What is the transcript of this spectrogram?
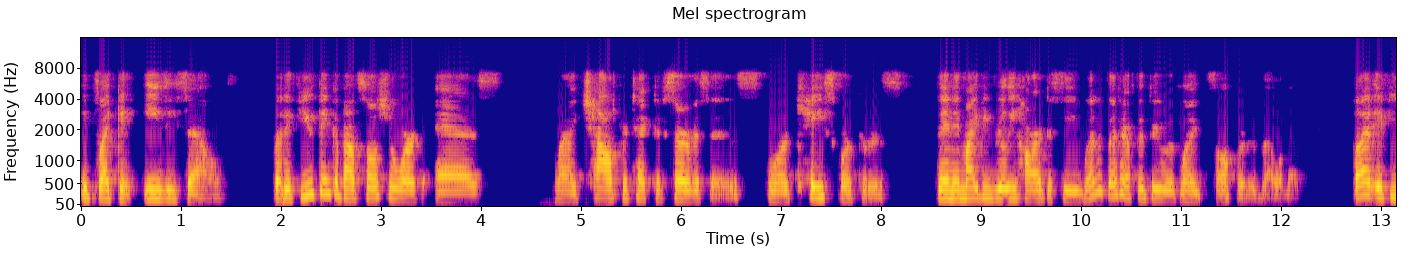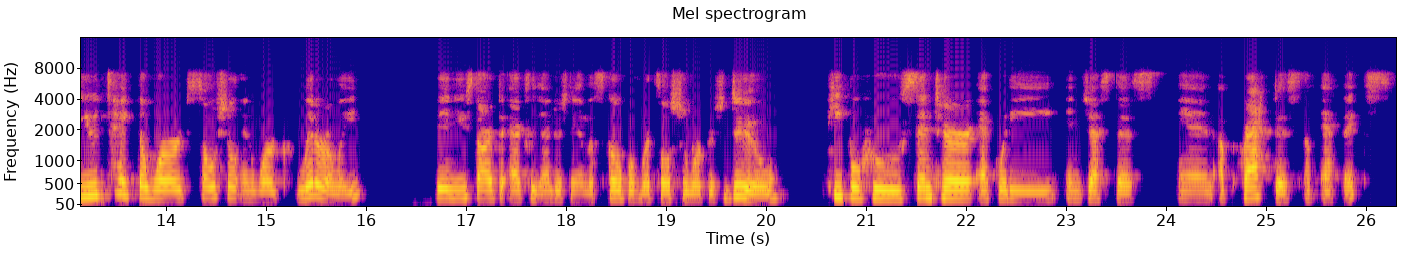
it's like an easy sell. But if you think about social work as like child protective services or caseworkers, then it might be really hard to see what does that have to do with like software development. But if you take the word social and work literally, then you start to actually understand the scope of what social workers do. People who center equity and justice and a practice of ethics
